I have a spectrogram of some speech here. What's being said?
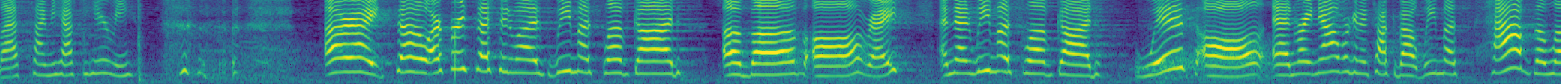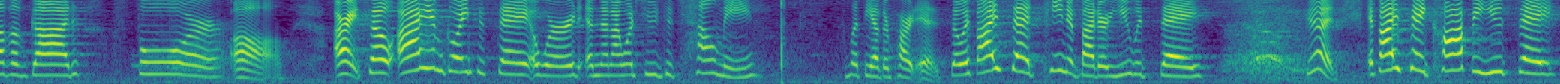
Last time you have to hear me. all right, so our first session was we must love God above all, right? And then we must love God with all. And right now we're going to talk about we must have the love of God for all. All right, so I am going to say a word, and then I want you to tell me what the other part is. So if I said peanut butter, you would say, Good. If I say coffee, you'd say,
